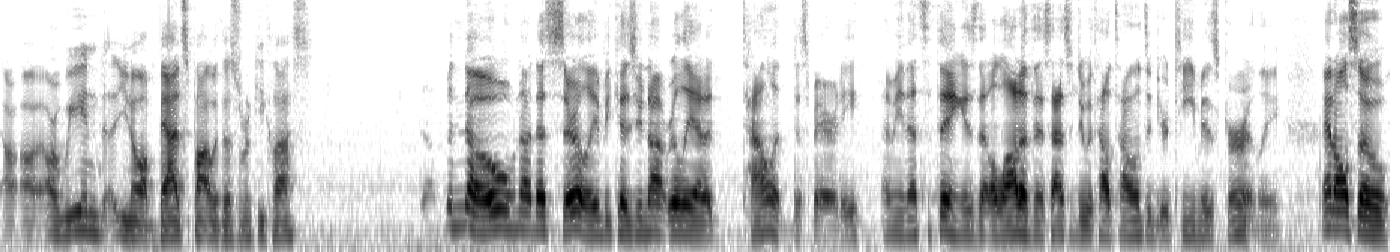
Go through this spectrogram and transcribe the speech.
Are, are are we in you know a bad spot with this rookie class? no, not necessarily, because you're not really at a talent disparity. I mean, that's the thing is that a lot of this has to do with how talented your team is currently, and also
